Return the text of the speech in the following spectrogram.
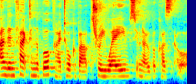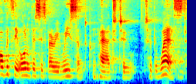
and in fact, in the book, I talk about three waves, you know, because obviously all of this is very recent compared to, to the West.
